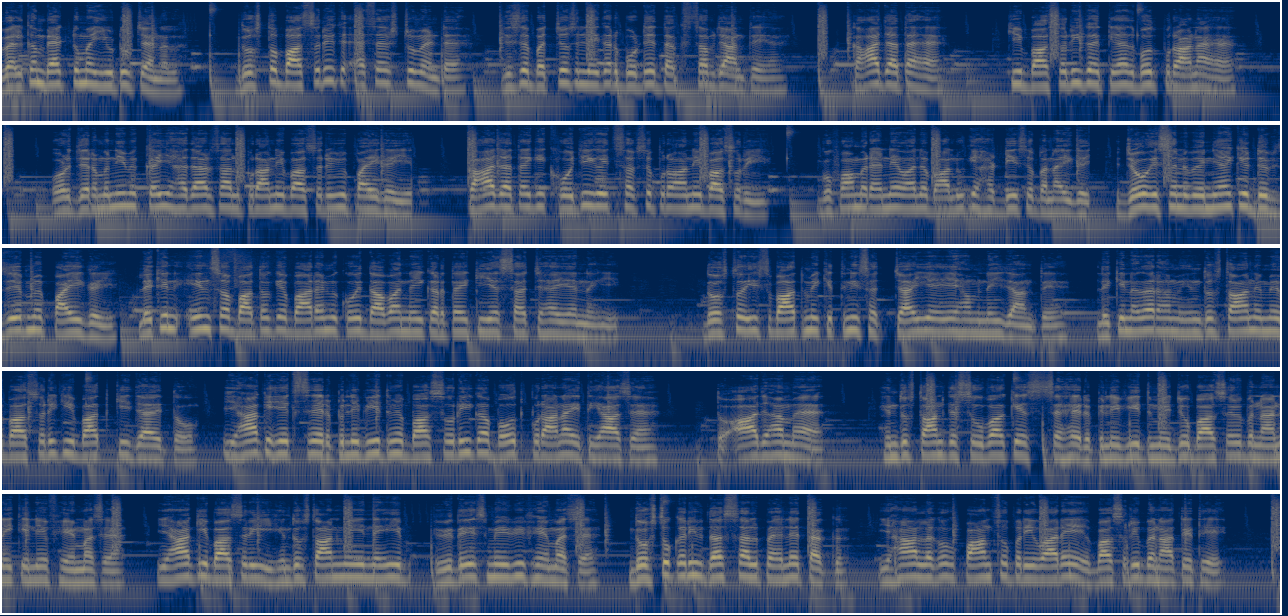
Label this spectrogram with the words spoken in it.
Welcome back to my YouTube channel दोस्तों, बांसुरी एक ऐसा इंस्ट्रूमेंट है, जिसे बच्चों से लेकर बूढ़े तक सब जानते हैं। कहा जाता है कि बांसुरी का इतिहास बहुत पुराना है, और जर्मनी में कई हज़ार साल पुरानी बांसुरी भी पाई गई है। कहा जाता है कि खोजी गई सबसे पुरानी बांसुरी, गुफा में रहने वाले बालू की हड्डी से बनाई गई, जो इस्लोवेनिया की डिवजेब में पाई गई। लेकिन इन सब बातों के बारे में कोई दावा नहीं करता है कि यह सच है या नहीं। दोस्तों, इस बात में कितनी सच्चाई है, ये हम नहीं जानते लेकिन अगर हम हिंदुस्तान में बांसुरी की बात की जाए तो यहाँ के एक शहर पीलीभीत में बांसुरी का बहुत पुराना इतिहास है। तो आज हम हैं हिंदुस्तान के सूबा के शहर पीलीभीत में जो बांसुरी बनाने के लिए फ़ेमस है। यहाँ की बांसुरी हिंदुस्तान में ही नहीं, विदेश में भी फ़ेमस है। दोस्तों, करीब 10 साल पहले तक यहाँ लगभग 500 परिवारें बांसुरी बनाते थे,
